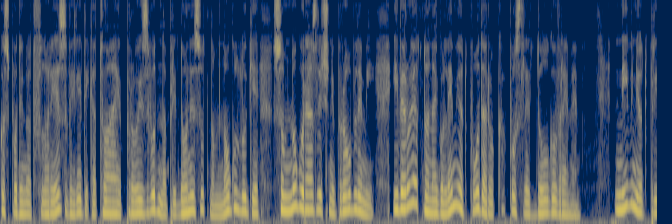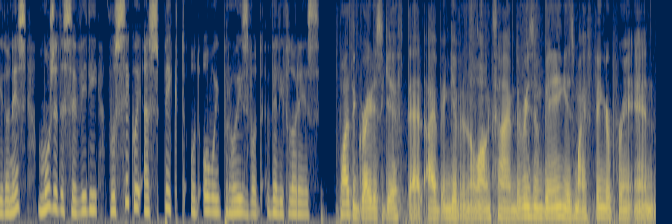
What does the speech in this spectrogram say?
Господинот Флорес вели дека тоа е производ на придонесот на многу луѓе со многу различни проблеми и веројатно најголемиот подарок после долго време. Нивниот придонес може да се види во секој аспект од овој производ, вели Флорес. Probably the greatest gift that I've been given in a long time. The reason being is my fingerprint, and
